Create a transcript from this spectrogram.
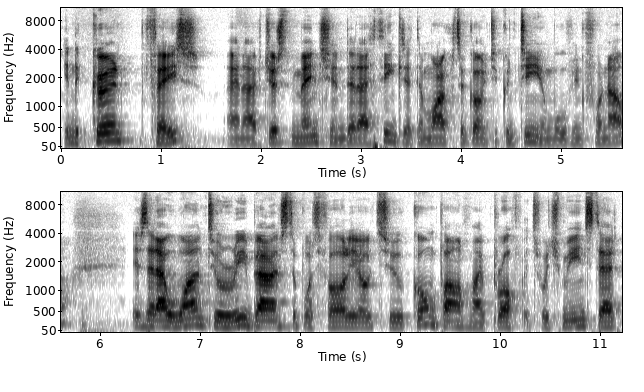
in the current phase, and I've just mentioned that I think that the markets are going to continue moving for now, is that I want to rebalance the portfolio to compound my profits, which means that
